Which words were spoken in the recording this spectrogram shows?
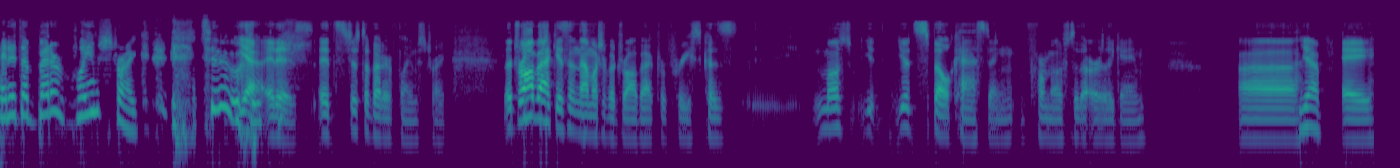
And it's a better flame strike, too. Yeah, it is. It's just a better flame strike. The drawback isn't that much of a drawback for priest because most you, you're spell casting for most of the early game. Uh, Yeah, A.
